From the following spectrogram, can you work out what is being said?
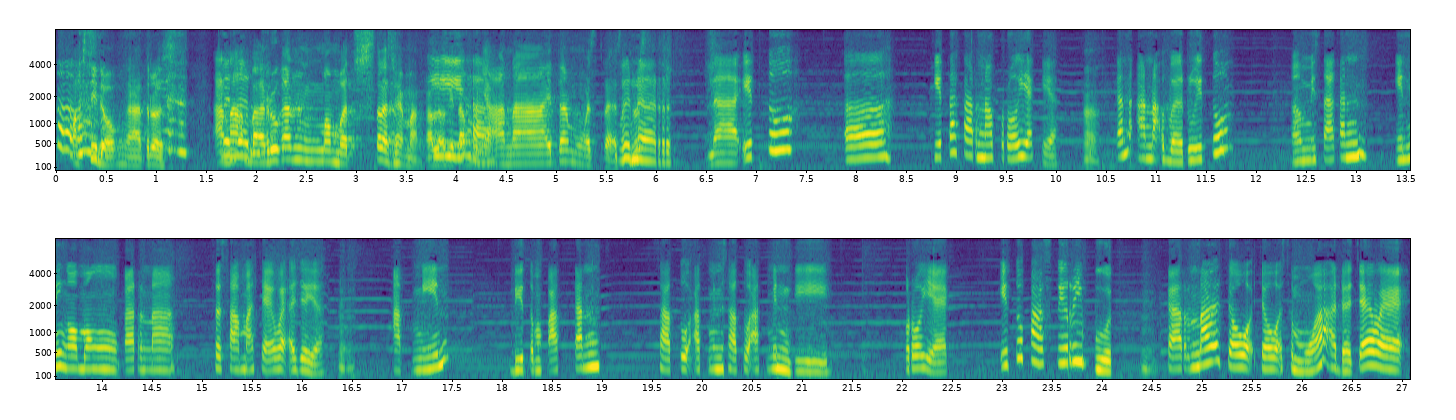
pasti dong. Nah terus anak Bener. baru kan membuat stres memang. Kalau kita Iya. punya anak itu kan membuat stres. Terus- Bener. Nah itu eh kita karena proyek ya, kan anak baru itu eh, misalkan ini ngomong karena sesama cewek aja ya, Hmm. admin ditempatkan satu admin satu admin di proyek itu pasti ribut Hmm. karena cowok-cowok semua ada cewek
